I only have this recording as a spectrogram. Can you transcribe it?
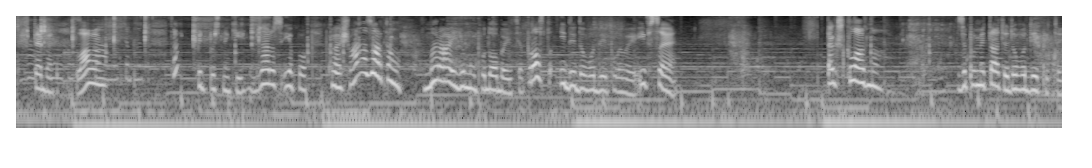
в тебе лава та підписники. Зараз я покращу, а Назар там вмирає, йому подобається. Просто іди до води пливи і все. Так складно запам'ятати до води піти.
